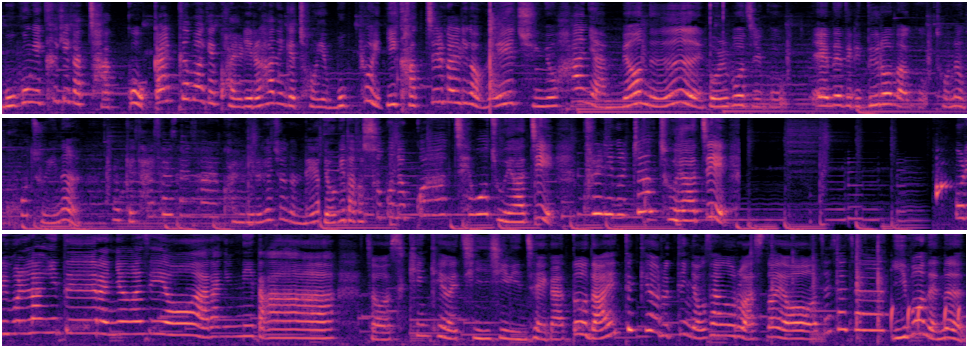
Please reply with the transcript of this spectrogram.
모공의 크기가 작고 깔끔하게 관리를 하는 게 저희의 목표인 이 각질 관리가 왜 중요하냐면은 넓어지고 얘네들이 늘어나고 저는 코 주위는 이렇게 살살살살 관리를 해주는데요. 여기다가 수분을 꽉 채워줘야지 cooling을 쫙 줘야지 우리 몰랑이들 안녕하세요. 아랑입니다. 저 스킨케어에 진심인 제가 또 night care routine 영상으로 왔어요. 짜자잔! 이번에는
